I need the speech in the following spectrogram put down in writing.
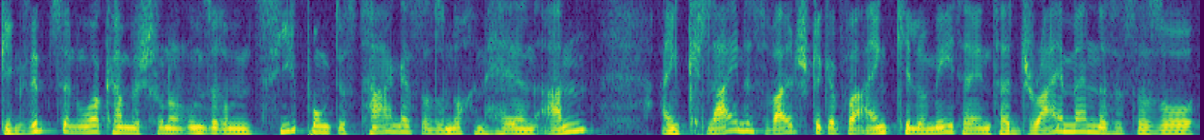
Gegen 17 Uhr kamen wir schon an unserem Zielpunkt des Tages, also noch im Hellen an. Ein kleines Waldstück, etwa ein Kilometer hinter Dryman. Das ist also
